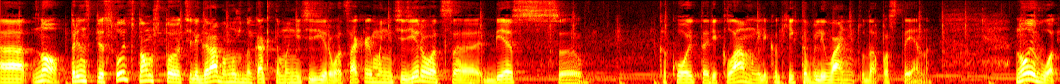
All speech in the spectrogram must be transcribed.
А, но, в принципе, суть в том, что Телеграму нужно как-то монетизироваться. А как монетизироваться без э, какой-то рекламы или каких-то вливаний туда постоянно? Ну и вот.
